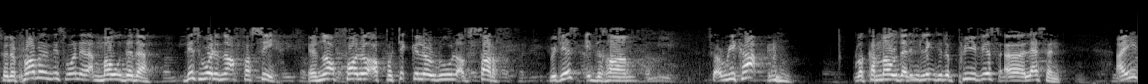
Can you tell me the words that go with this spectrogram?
So the problem with this one is maudada. This word is not fasih. It does not follow a particular rule of sarf, which is idgham. So recap. وكمودة this is linked to the previous uh, lesson أي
